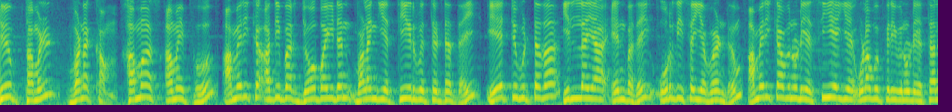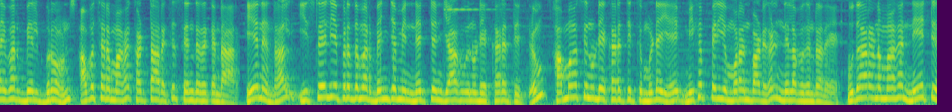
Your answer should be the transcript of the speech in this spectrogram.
டியூப் தமிழ் வணக்கம். ஹமாஸ் அமைப்பு அமெரிக்க அதிபர் ஜோ பைடன் வழங்கிய தீர்வு திட்டத்தை ஏற்றுவிட்டதா இல்லையா என்பதை உறுதி செய்ய வேண்டும். அமெரிக்காவினுடைய சிஐஏ உளவு பிரிவினுடைய தலைவர் பில் புரோன்ஸ் அவசரமாக கட்டாருக்கு சென்றிருக்கின்றார். ஏனென்றால் இஸ்ரேலிய பிரதமர் பெஞ்சமின் நெட்டன் யாகுவினுடைய கருத்திற்கும் ஹமாஸினுடைய கருத்திற்கும் இடையே மிகப்பெரிய முரண்பாடுகள் நிலவுகின்றது. உதாரணமாக நேற்று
